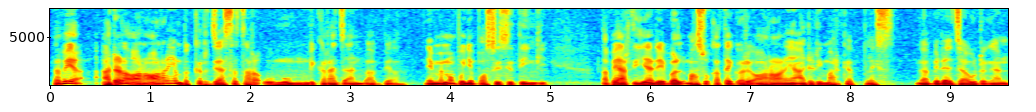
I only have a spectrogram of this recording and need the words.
Tapi adalah orang-orang yang bekerja secara umum di kerajaan Babel. Yang memang punya posisi tinggi. Tapi artinya dia masuk kategori orang-orang yang ada di marketplace. Nggak beda jauh dengan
